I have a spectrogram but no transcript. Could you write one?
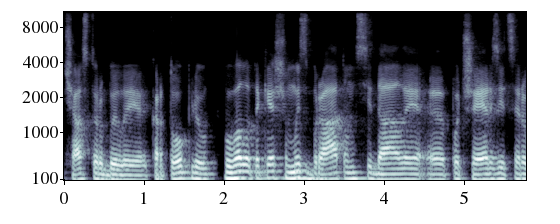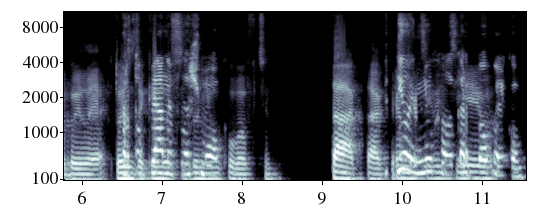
часто робили картоплю. Бувало таке, що ми з братом сідали е, по черзі, це робили. Хтось закинувся, флешмоб. Так, так. Ці- нюхали цією- картопельку.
